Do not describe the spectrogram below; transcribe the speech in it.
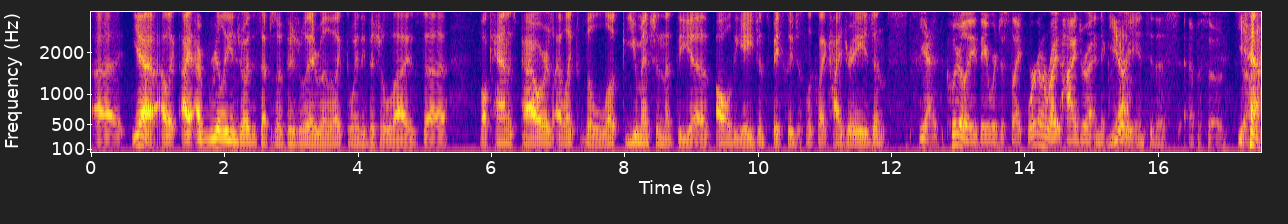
Uh, yeah, I like. I, I really enjoyed this episode visually. I really liked the way they visualized uh, Volcana's powers. I liked the look. You mentioned that the uh, all the agents basically just look like Hydra agents. Yeah, clearly they were just like, we're gonna write Hydra and Nick Yeah. Fury into this episode. So, Yeah.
